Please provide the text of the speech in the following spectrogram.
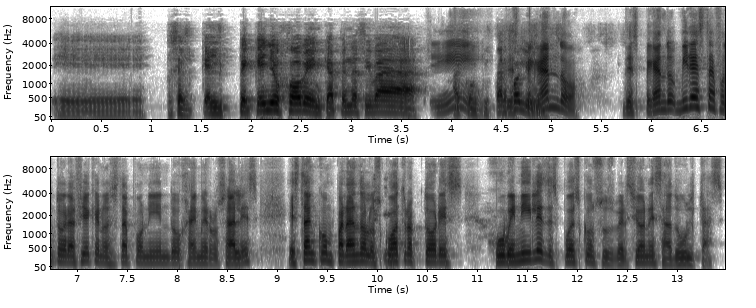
eh, pues el, el pequeño joven que apenas iba a conquistar Hollywood. Despegando. Mira esta fotografía que nos está poniendo Jaime Rosales. Están comparando a los cuatro actores juveniles después con sus versiones adultas.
